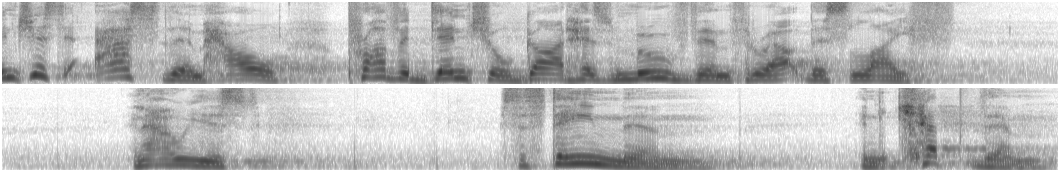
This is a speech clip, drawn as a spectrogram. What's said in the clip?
And just ask them how providential God has moved them throughout this life and how He has sustained them and kept them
